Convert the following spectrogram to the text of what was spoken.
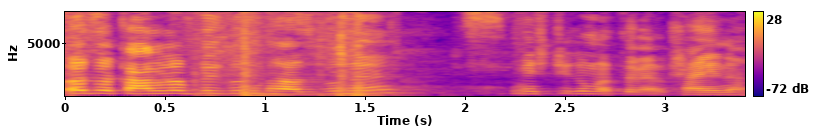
ওই তো কালো বেগুন ভাজবো না মিষ্টি কুমড়া তো আমি খাই না।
